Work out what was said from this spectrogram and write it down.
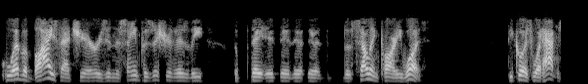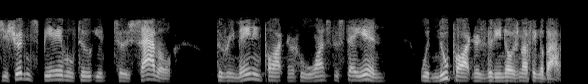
whoever buys that share is in the same position as the the the the, the, the selling party was. Because what happens, you shouldn't be able to to saddle the remaining partner who wants to stay in with new partners that he knows nothing about,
